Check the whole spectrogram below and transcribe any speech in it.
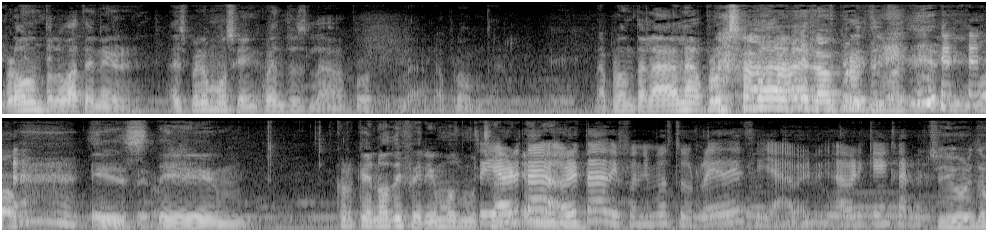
Pronto lo va a tener. Esperemos que encuentres la, pro- la, la pronta. La pronta, la, la próxima. Las próximas. sí, sí, wow. este. Creo que no diferimos mucho. Sí, en- ahorita, en el- ahorita difundimos tus redes y ya, a ver, a ver quién jala. Sí, ahorita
